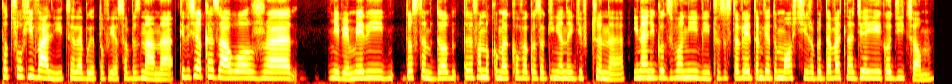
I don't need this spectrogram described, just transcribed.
podsłuchiwali celebrytów i osoby znane, kiedy się okazało, że nie wiem, mieli dostęp do telefonu komórkowego zaginionej dziewczyny i na niego dzwonili, to zostawiali tam wiadomości, żeby dawać nadzieję jej rodzicom.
